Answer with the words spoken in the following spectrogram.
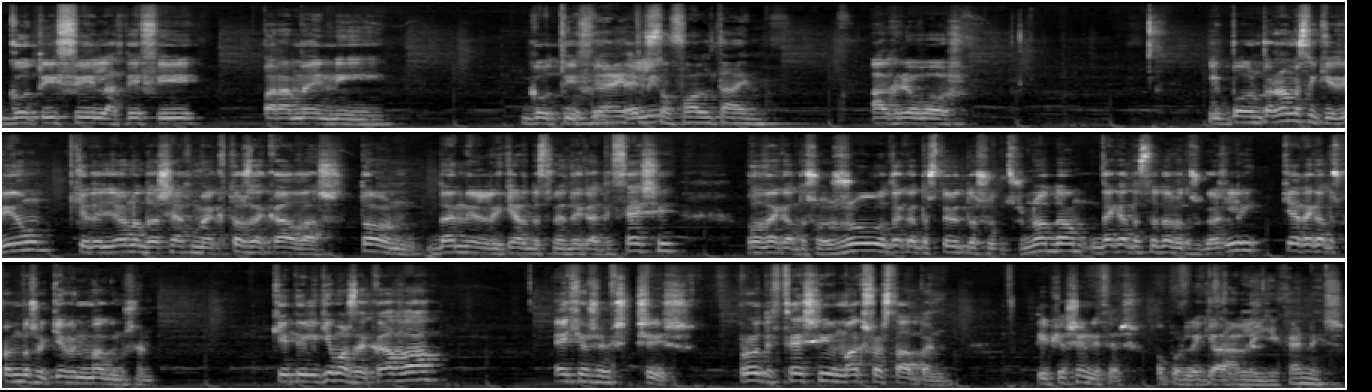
Γκοτίφι, Λατίφι, παραμένει Γκοτίφι. στο fall time. Ακριβώς. Λοιπόν, περνάμε στο Q2 και τελειώνοντας έχουμε εκτός δεκάδας τον Ντάνιελ Ρικιάρντο στην 11η θέση, 12ο ο Ζου, 13ο ο Τσουνόντα, 14ο ο Γκασλί και 15ο ο Κέβιν Μάγνουσεν. Και η τελική μας δεκάδα έχει ως εξής. Πρώτη θέση Max Verstappen. Τι πιο σύνηθε, όπως λέει και ο Θα έλεγε κανείς.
